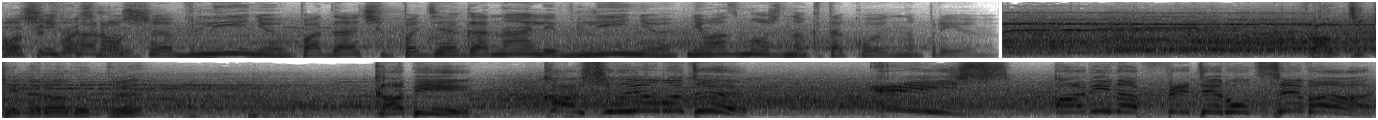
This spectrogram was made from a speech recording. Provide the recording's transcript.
Очень 28-й. хорошая в линию, подача по диагонали в линию. Невозможно к такой на приеме. Franti kenara alındı. Gabi karşılayamadı. Ace Arina Fedoroseva.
